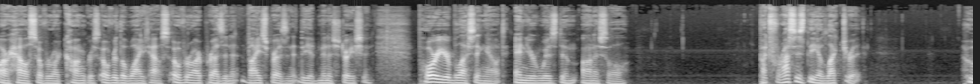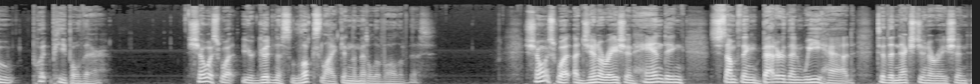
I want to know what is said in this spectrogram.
our House, over our Congress, over the White House, over our President, Vice President, the administration. Pour your blessing out and your wisdom on us all. But for us as the electorate who put people there, show us what your goodness looks like in the middle of all of this. Show us what a generation handing something better than we had to the next generation,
